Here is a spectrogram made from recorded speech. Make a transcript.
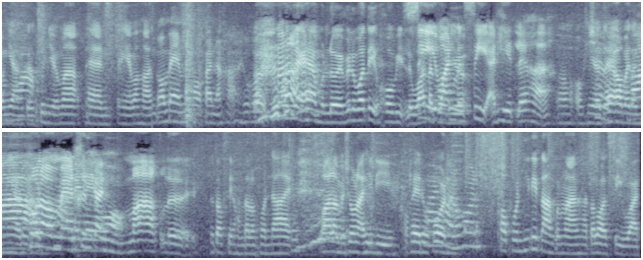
บางอย่างเกิดขึ้นเยอะมาก แพนเป็นไงบ้างคะก็แมนพอกันนะคะทุกคก็นทุกคนเลยแหบหมดเลยไม่รู้ว่าติดโควิด หรือว่าตะสี่โกวันนเยเหมืออะนสี่อาทิตย์เลยค่ะ อ๋อโอเคจะได้เอาไปจากที่นี่นะพทุวกกคนเราแมนขึ้นกันมากเลยจะตอกเสียงของแต่ละคนได้ ว่าเราเป็นช่วงเวลาที่ดีโอเคทุกคนขอบคุณที่ติดตามกันมานะคะตลอด 4 วัน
